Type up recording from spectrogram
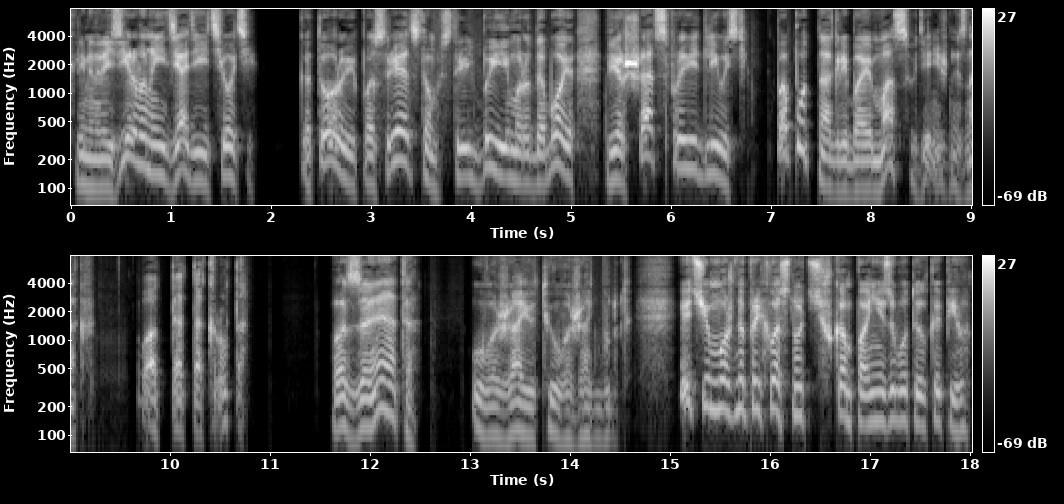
криминализированные дяди и тети, которые посредством стрельбы и мордобоя вершат справедливость, попутно огребая массу денежных знаков. Вот это круто! Вот за это уважают и уважать будут. Этим можно прихвастнуть в компании за бутылкой пива.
